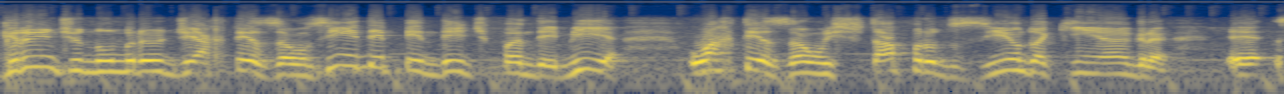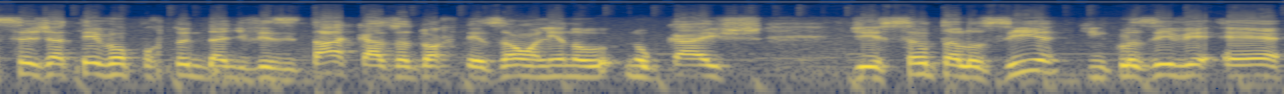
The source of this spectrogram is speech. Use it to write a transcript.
grande número de artesãos. Independente de pandemia, o artesão está produzindo aqui em Angra. É, você já teve a oportunidade de visitar a Casa do Artesão ali no, no Cais de Santa Luzia, que inclusive é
